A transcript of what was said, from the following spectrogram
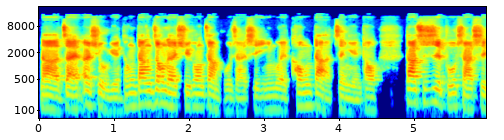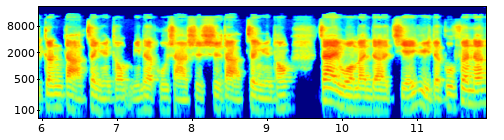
那在二十五圆通当中呢，虚空藏菩萨是因为空大正圆通，大势至菩萨是根大正圆通，弥勒菩萨是事大正圆通。在我们的结语的部分呢。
